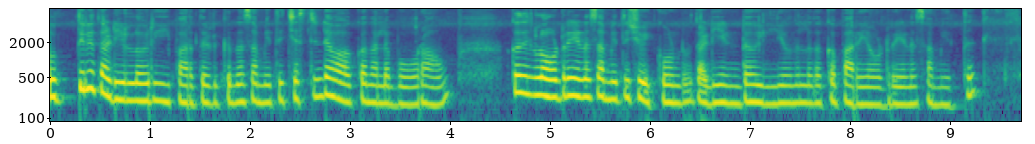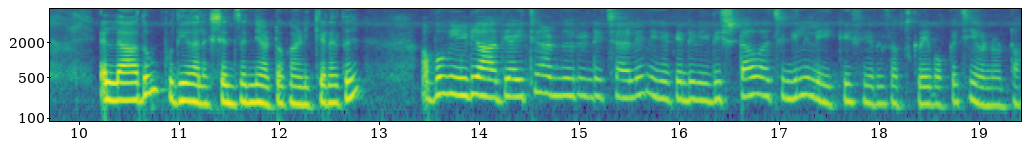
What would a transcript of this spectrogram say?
ഒത്തിരി തടിയുള്ളവർ ഈ പർദ്ദ എടുക്കുന്ന സമയത്ത് ചെസ്റ്റിന്റെ ഭാഗമൊക്കെ നല്ല ബോറാവും. ഒക്കെ നിങ്ങൾ ഓർഡർ ചെയ്യണ സമയത്ത് ചോദിക്കൊണ്ടു തടി ഉണ്ടോ ഇല്ലയോ എന്നുള്ളതൊക്കെ പറയാം ഓർഡർ ചെയ്യണ സമയത്ത്. എല്ലാതും പുതിയ കളക്ഷൻസ് തന്നെയാണ് കേട്ടോ കാണിക്കണത്. അപ്പോൾ വീഡിയോ ആദ്യമായിട്ട് കാണുന്നവരുണ്ട് വെച്ചാൽ നിങ്ങൾക്ക് എന്റെ വീഡിയോ ഇഷ്ടമാവാച്ചെങ്കിൽ ലൈക്ക് ഷെയർ സബ്സ്ക്രൈബ് ഒക്കെ ചെയ്യണം കേട്ടോ.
